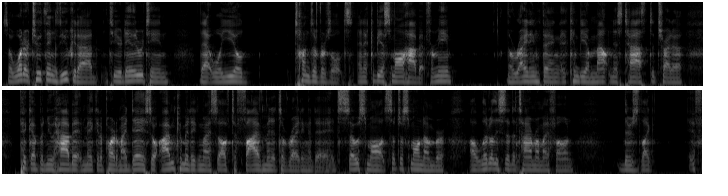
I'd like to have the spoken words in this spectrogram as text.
So what are two things you could add to your daily routine that will yield tons of results? And it could be a small habit. For me, the writing thing, it can be a mountainous task to try to pick up a new habit and make it a part of my day. So I'm committing myself to five minutes of writing a day. It's so small, it's such a small number. I'll literally set a timer on my phone. There's like if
